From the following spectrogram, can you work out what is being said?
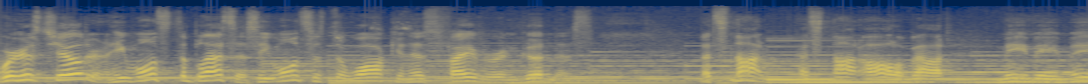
We're His children. He wants to bless us, He wants us to walk in His favor and goodness. That's not, that's not all about me, me, me.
